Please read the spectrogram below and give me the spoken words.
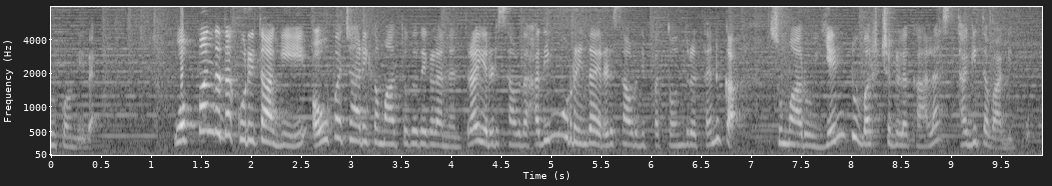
ಉಳ್ಕೊಂಡಿವೆ. ಒಪ್ಪಂದದ ಕುರಿತಾಗಿ ಔಪಚಾರಿಕ ಮಾತುಕತೆಗಳ ನಂತರ ಎರಡ್ ಸಾವಿರದ ಹದಿಮೂರರಿಂದ ಎರಡ್ ಸಾವಿರದ ಇಪ್ಪತ್ತೊಂದರ ತನಕ ಸುಮಾರು ಎಂಟು ವರ್ಷಗಳ ಕಾಲ ಸ್ಥಗಿತವಾಗಿತ್ತು.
